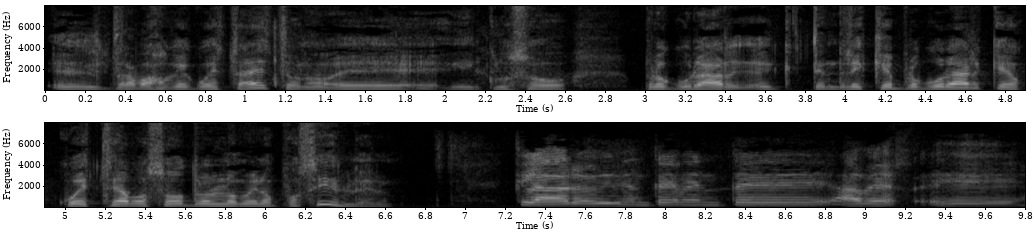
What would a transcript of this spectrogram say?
el trabajo que cuesta esto, ¿no? Eh, incluso procurar, eh, tendréis que procurar que os cueste a vosotros lo menos posible. Claro, evidentemente, a ver, eh,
